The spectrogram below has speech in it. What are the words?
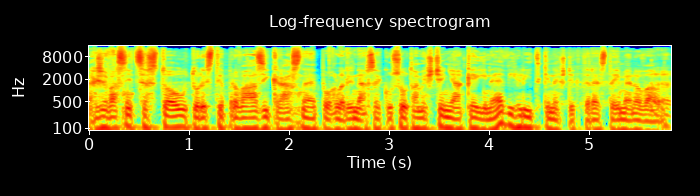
Takže vlastně cestou turisty provází krásné pohledy na řeku. Jsou tam ještě nějaké jiné vyhlídky, než ty, které jste jmenoval? Eh,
